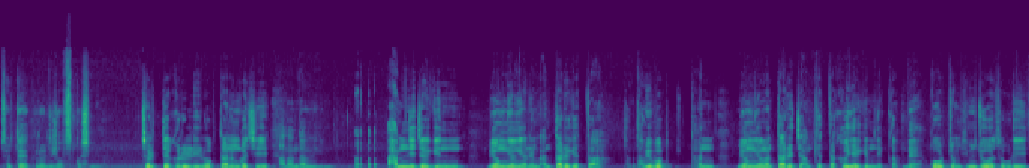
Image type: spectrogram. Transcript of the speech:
절대 그럴 일이 없을 것입니다. 절대 그럴 일 없다는 것이 안 한다는 얘기입니다. 합리적인 명령이 아니면 안 따르겠다. 위법한 명령은 따르지 않겠다. 그 얘기입니까? 네. 그걸 좀 힘주어서 우리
